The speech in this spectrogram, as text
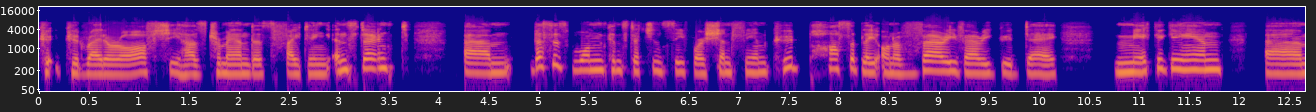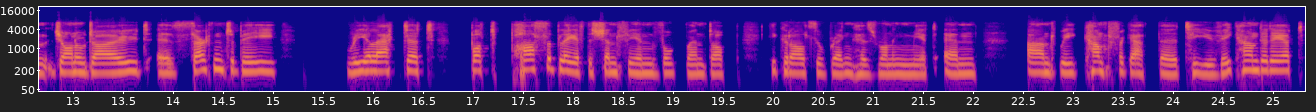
could, could write her off. She has tremendous fighting instinct. Um, this is one constituency where Sinn Féin could possibly, on a very, very good day, make again. Um, John O'Dowd is certain to be re-elected, but possibly if the Sinn Féin vote went up, he could also bring his running mate in. And we can't forget the TUV candidate.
